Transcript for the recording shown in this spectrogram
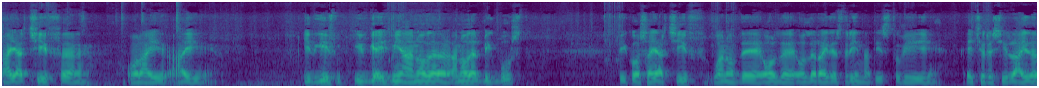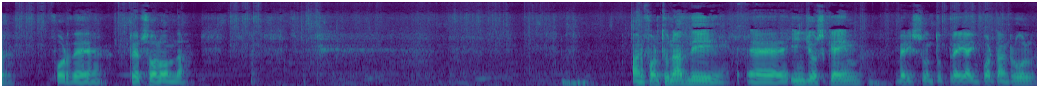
I achieved uh, all I, I it gave it gave me another another big boost because I achieved one of the all the all the riders' dream that is to be HRC rider for the Repsol Honda. Unfortunately, uh, injuries came very soon to play an important role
